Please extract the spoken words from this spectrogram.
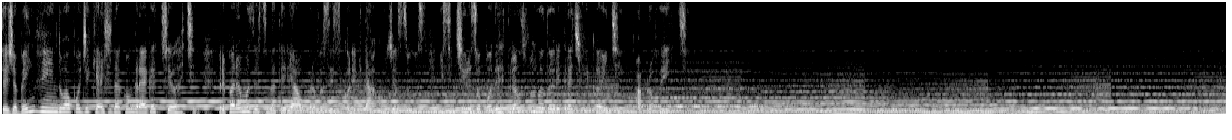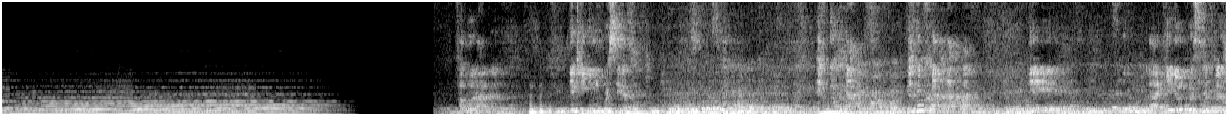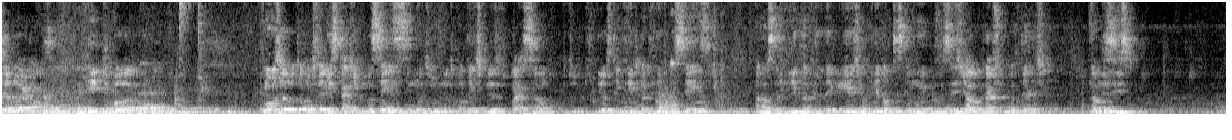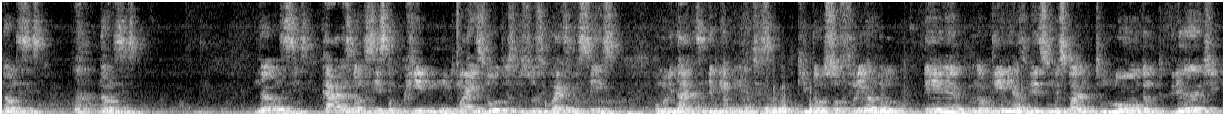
Seja bem-vindo ao podcast da Congrega Church. Preparamos esse material para você se conectar com Jesus e sentir o seu poder transformador e gratificante. Aproveite! Favorável? E aquele 1%? e aí? Aquele 1% congelou, irmãos? E de boa? Irmãos, eu estou muito feliz de estar aqui com vocês, assim, muito, muito contente mesmo de coração por tudo que Deus tem feito na vida de vocês, na nossa vida, na vida da igreja. Eu queria dar um testemunho para vocês de algo que eu acho importante. Não desistam. Não desistam. Não desistam. Não desistam. Caras, não desistam porque muito mais outras pessoas iguais a vocês, comunidades independentes, que estão sofrendo é, por não terem, às vezes, uma história muito longa, muito grande,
